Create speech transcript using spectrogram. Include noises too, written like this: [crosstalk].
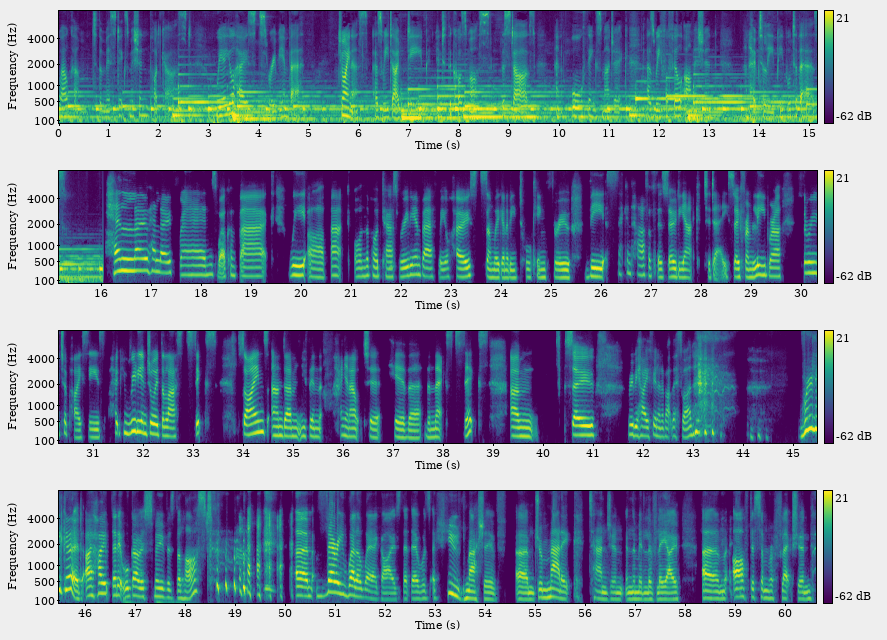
Welcome to the Mystics Mission podcast. We are your hosts, Ruby and Beth. Join us as we dive deep into the cosmos, the stars, and all things magic as we fulfill our mission and hope to lead people to theirs. Hello, hello, friends. Welcome back. We are back on the podcast. Ruby and Beth, we're your hosts, and we're going to be talking through the second half of the zodiac today. So, from Libra through to Pisces. Hope you really enjoyed the last six signs and um, you've been hanging out to hear the, the next six. Um, so, Ruby, how are you feeling about this one? [laughs] really good. I hope that it will go as smooth as the last. [laughs] um, very well aware, guys, that there was a huge, massive, um, dramatic tangent in the middle of Leo. Um, [laughs] after some reflection,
